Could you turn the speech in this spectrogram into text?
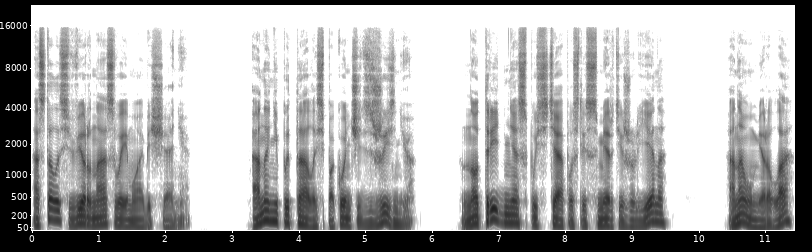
осталась верна своему обещанию. Она не пыталась покончить с жизнью, но три дня спустя после смерти Жульена она умерла,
